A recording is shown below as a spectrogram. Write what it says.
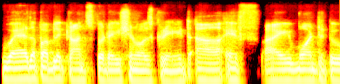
where the public transportation was great. Uh, if i wanted to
